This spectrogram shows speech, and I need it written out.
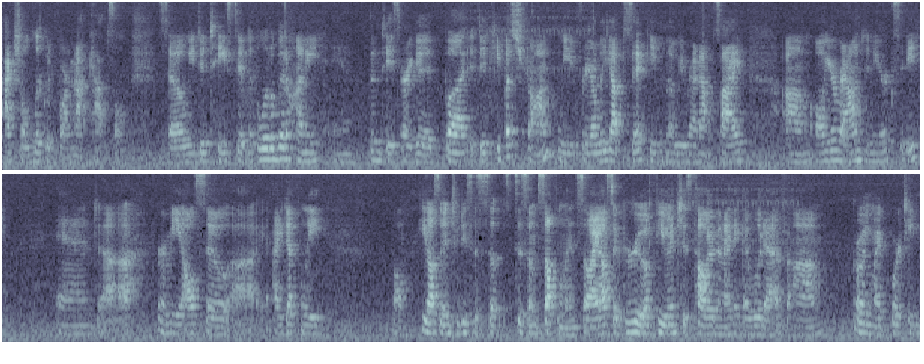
actual liquid form, not capsule. So we did taste it with a little bit of honey, and didn't taste very good, but it did keep us strong. We rarely got sick, even though we ran outside um, all year round in New York City. And uh, for me, also, uh, I definitely well, he also introduced us to some supplements, so I also grew a few inches taller than I think I would have, um, growing my 14,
